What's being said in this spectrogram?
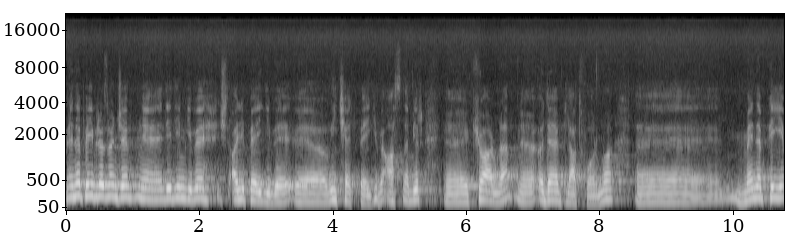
MNP'yi biraz önce e, dediğim gibi işte Alipay gibi, e, WeChat Pay gibi aslında bir e, QR'la ödeme platformu. MNP'yi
